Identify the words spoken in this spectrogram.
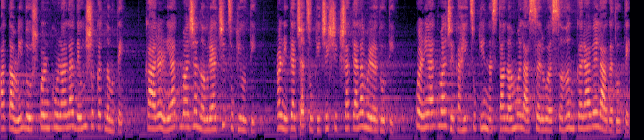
आता मी दोष पण कोणाला देऊ शकत नव्हते कारण यात माझ्या नवऱ्याची चुकी होती आणि त्याच्या चुकीची शिक्षा त्याला मिळत होती. पण यात माझी काही चुकी नसताना मला सर्व सहन करावे लागत होते.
